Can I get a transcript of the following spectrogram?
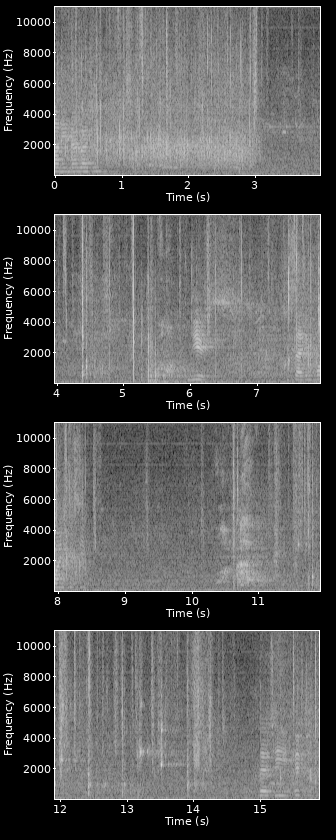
Ugraj. Game nasani nagaji. Yes. Deciding point receive. Thirty, fifty.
